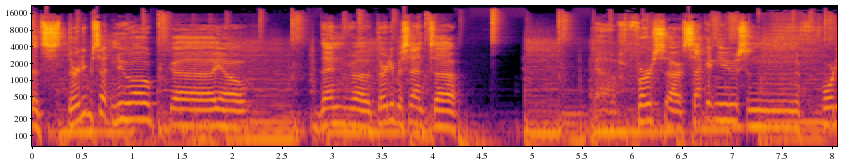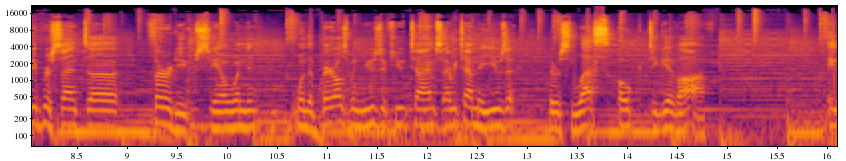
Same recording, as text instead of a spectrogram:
it's 30% new oak, uh, you know, then uh, 30% uh, uh, first or second use and 40% third use. You know, when when the barrel's been used a few times, every time they use it, there's less oak to give off. A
